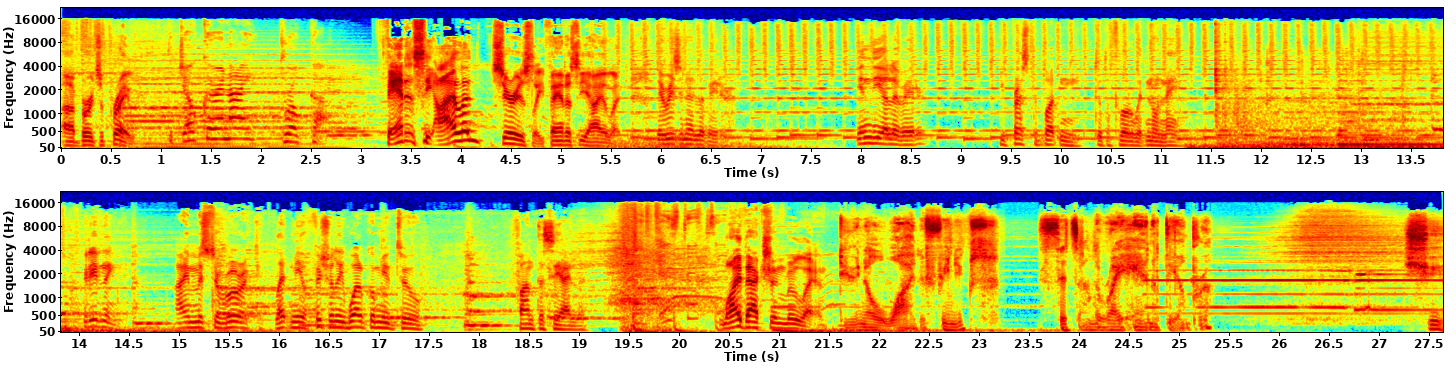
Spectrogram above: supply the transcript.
Uh, Birds of Prey. The Joker and I broke up. Fantasy Island? Seriously, Fantasy Island. There is an elevator. In the elevator, you press the button to the floor with no name. Good evening. I'm Mr. Roarke. Let me officially welcome you to Fantasy Island. Live action Mulan. Do you know why the phoenix sits on the right hand of the emperor? She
